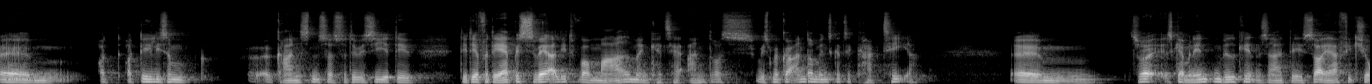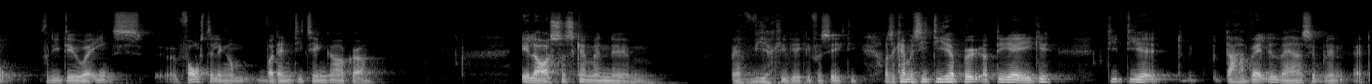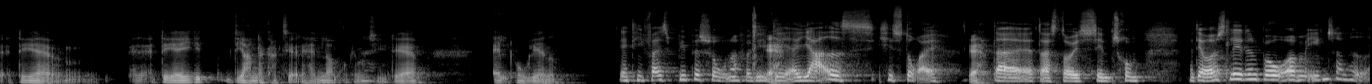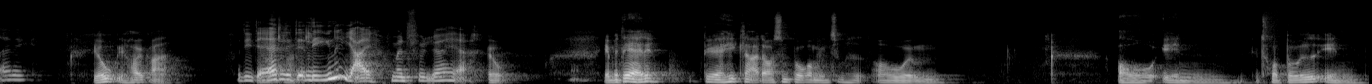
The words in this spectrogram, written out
Øhm, og, og det er ligesom øh, grænsen, så, så det vil sige, at det, det er derfor, det er besværligt, hvor meget man kan tage andres... Hvis man gør andre mennesker til karakterer, øhm, så skal man enten vedkende sig, at det så er fiktion, fordi det jo er ens øh, forestilling om, hvordan de tænker og gør. Eller også så skal man øhm, være virkelig, virkelig forsigtig. Og så kan man sige, at de her bøger, det er ikke, de, de her, der har valget været simpelthen, at det er, Øhm, det er ikke de andre karakterer, det handler om, kan man sige. Det er alt muligt andet. Ja, de er faktisk bipersoner, fordi ja. det er jegets historie, ja. der, der står i centrum. Men det er også lidt en bog om ensomhed, er det ikke? Jo, i høj grad. Fordi det er lidt alene jeg, man følger her. Jo. Jamen det er det. Det er helt klart også en bog om ensomhed. Og, øhm, og en, jeg tror både en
